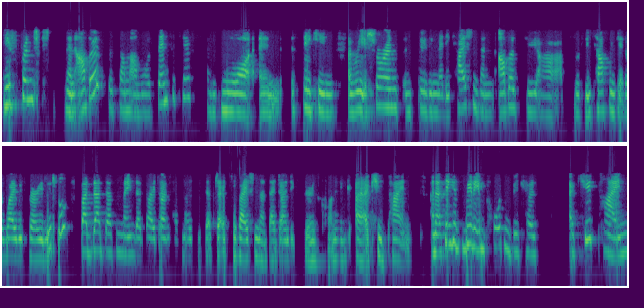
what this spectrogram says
different than others. So some are more sensitive and more and seeking reassurance and soothing medication than others who are absolutely tough and get away with very little. But that doesn't mean that they don't have nociceptor activation, that they don't experience chronic uh, acute pain. And I think it's really important because acute pain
